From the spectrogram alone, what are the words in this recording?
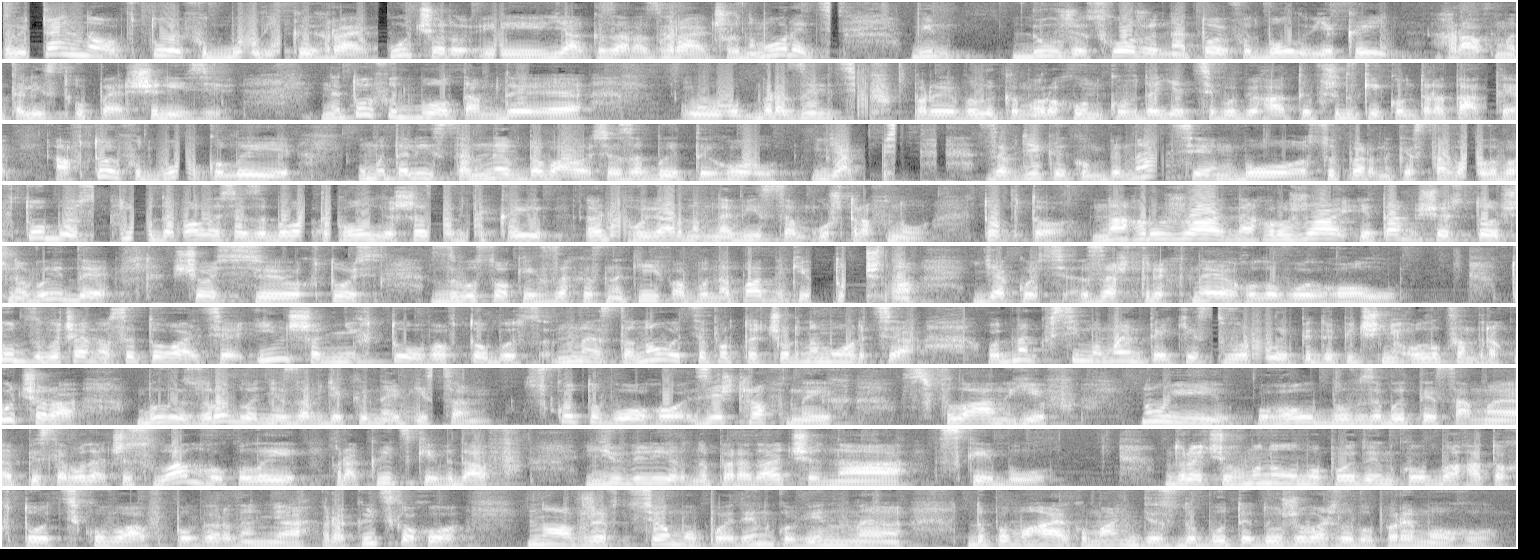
Звичайно, в той футбол, який грає кучер, і як зараз грає Чорноморець, він дуже схожий на той футбол, в який грав металіст у першій лізі. Не той футбол, там, де у бразильців при великому рахунку вдається вибігати в швидкі контратаки, а в той футбол, коли у металіста не вдавалося забити гол якось завдяки комбінаціям, бо суперники ставали в автобус і вдавалося забивати гол лише завдяки регулярним навісам у штрафну. Тобто нагружай, нагружай, і там щось точно вийде, щось е, хтось з високих захисників або нападників точно якось заштрихне головою гол. Тут, звичайно, ситуація інша, ніхто в автобус не становиться проти чорноморця. Однак всі моменти, які створили підопічні Олександра Кучера, були зроблені завдяки навісам з котового, зі штрафних, з флангів. Ну і гол був забитий саме після подачі з флангу, коли Ракицький видав ювелірну передачу на скибу. До речі, в минулому поєдинку багато хто цькував повернення Ракицького. Ну а вже в цьому поєдинку він е, допомагає команді здобути дуже важливу перемогу.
